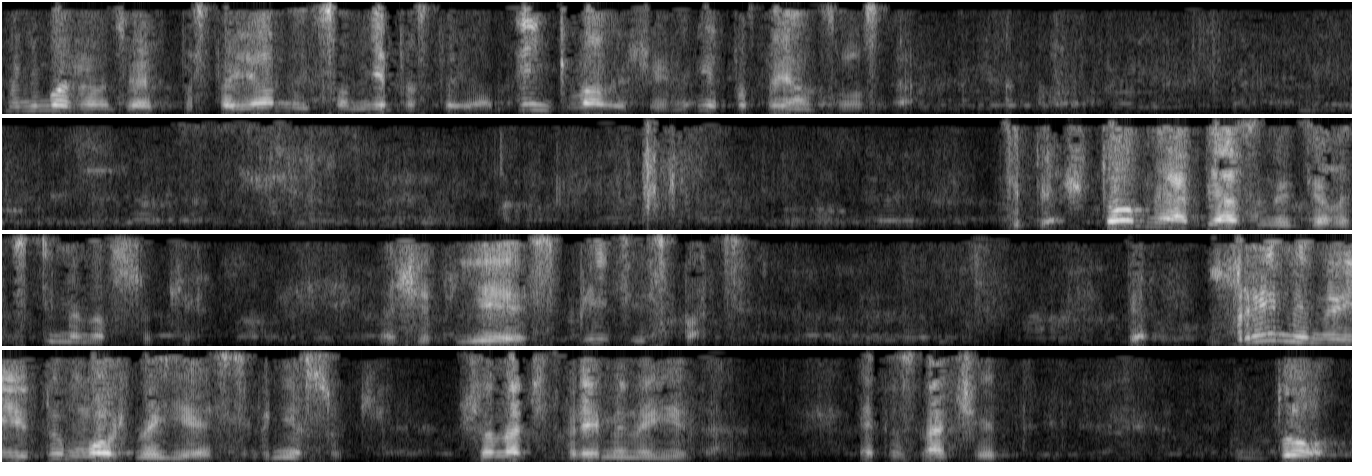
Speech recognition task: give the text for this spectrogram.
Мы не можем называть постоянный сон, не постоянный. Эйн квар нет постоянства у сна. Теперь, что мы обязаны делать именно в суке? Значит, есть, пить и спать. Теперь, временную еду можно есть вне суки. Что значит временная еда? Это значит до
